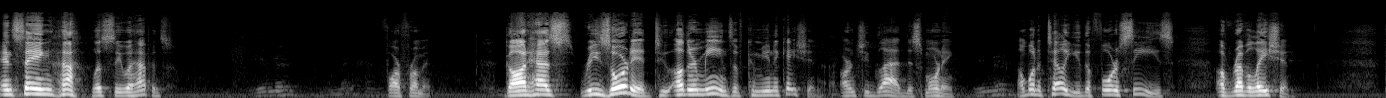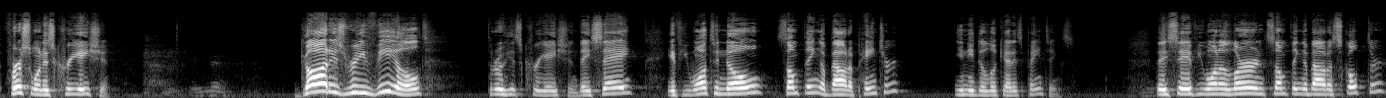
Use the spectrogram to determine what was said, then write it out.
and saying, ha, let's see what happens? Far from it. God has resorted to other means of communication. Aren't you glad this morning? I want to tell you the four C's of revelation. The first one is creation. God is revealed through his creation. They say if you want to know something about a painter, you need to look at his paintings. They say if you want to learn something about a sculptor,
